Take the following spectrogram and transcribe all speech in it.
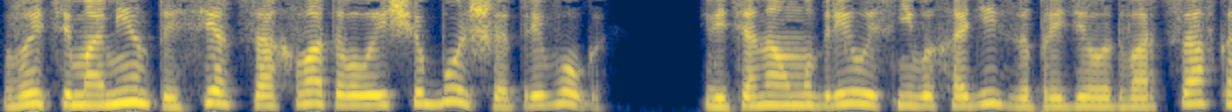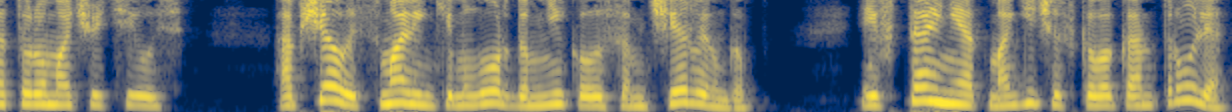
В эти моменты сердце охватывало еще большая тревога, ведь она умудрилась не выходить за пределы дворца, в котором очутилась, общалась с маленьким лордом Николасом Червингом и втайне от магического контроля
